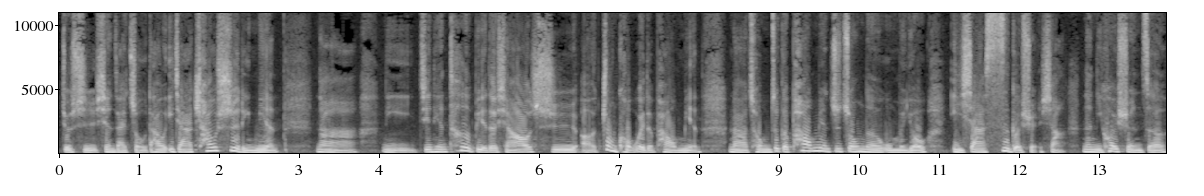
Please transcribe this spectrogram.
就是现在走到一家超市里面，那你今天特别的想要吃呃重口味的泡面。那从这个泡面之中呢，我们有以下四个选项，那你会选择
